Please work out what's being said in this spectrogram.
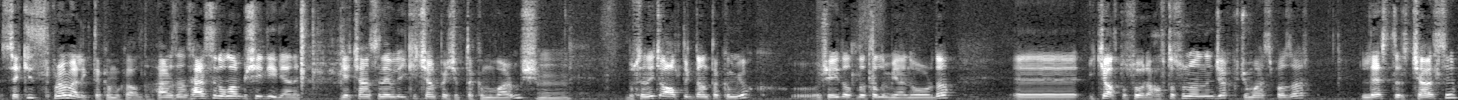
8 Premier Lig takımı kaldı. Her zaman her sene olan bir şey değil. Yani geçen sene bile 2 Championship takımı varmış. Bu sene hiç alt ligden takım yok. E, Şeyi de atlatalım yani orada. E, iki hafta sonra hafta sonu oynanacak. Cumartesi pazar. Leicester, Chelsea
